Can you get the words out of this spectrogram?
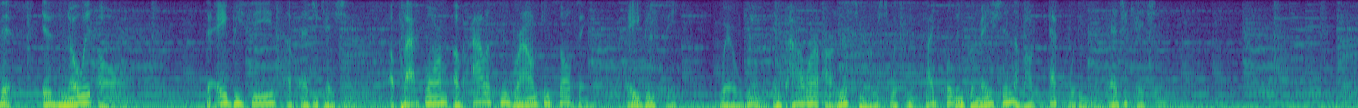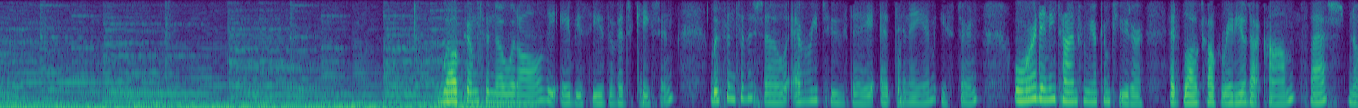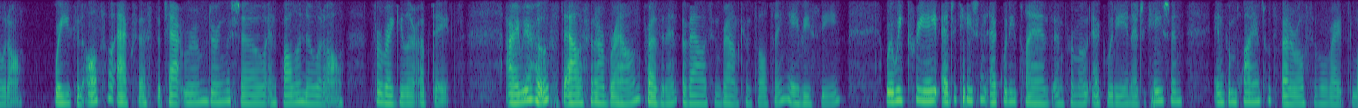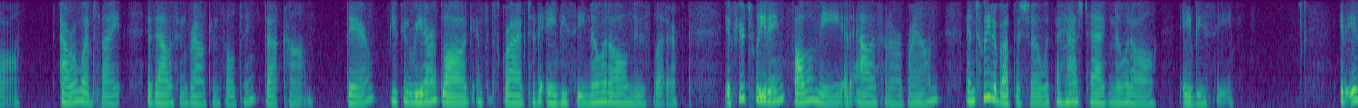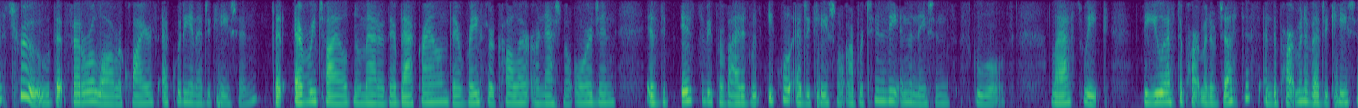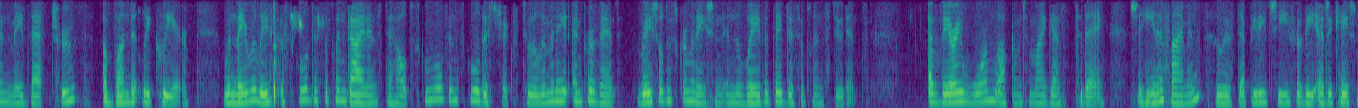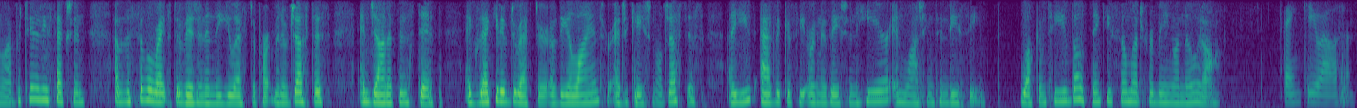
This is Know It All, the ABCs of Education, a platform of Allison Brown Consulting, ABC, where we empower our listeners with insightful information about equity in education. Welcome to Know It All, the ABCs of Education. Listen to the show every Tuesday at 10 a.m. Eastern or at any time from your computer at blogtalkradio.com slash know-it-all, where you can also access the chat room during the show and follow Know It All for regular updates. I am your host, Allison R. Brown, president of Allison Brown Consulting, ABC, where we create education equity plans and promote equity in education in compliance with federal civil rights law. Our website is AllisonBrownConsulting.com. There, you can read our blog and subscribe to the ABC Know It All newsletter. If you're tweeting, follow me at Allison R. Brown and tweet about the show with the hashtag KnowItAllABC. It is true that federal law requires equity in education, that every child, no matter their background, their race or color or national origin, is to, is to be provided with equal educational opportunity in the nation's schools. Last week, the U.S. Department of Justice and Department of Education made that truth abundantly clear when they released a school discipline guidance to help schools and school districts to eliminate and prevent racial discrimination in the way that they discipline students. A very warm welcome to my guest today, Shaheena Simons, who is Deputy Chief of the Educational Opportunity Section of the Civil Rights Division in the U.S. Department of Justice, and Jonathan Stith, Executive Director of the Alliance for Educational Justice, a youth advocacy organization here in Washington, D.C. Welcome to you both. Thank you so much for being on Know It All. Thank you, Allison.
